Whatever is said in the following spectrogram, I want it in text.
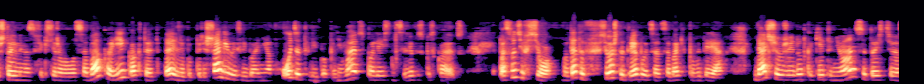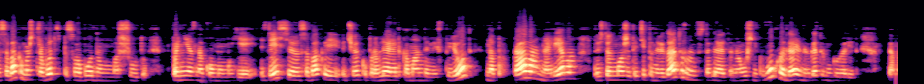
что именно зафиксировала собака, и как-то это, да, либо перешагивает, либо они обходят, либо поднимаются по лестнице, либо спускаются. По сути, все. Вот это все, что требуется от собаки-поводыря. Дальше уже идут какие-то нюансы, то есть э, собака может работать по свободному маршруту, по незнакомому ей. Здесь э, собакой человек управляет командами вперед, направо, налево. То есть он может идти по навигатору, он вставляет наушник в ухо, да, и навигатор ему говорит, там,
